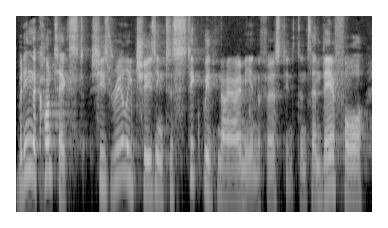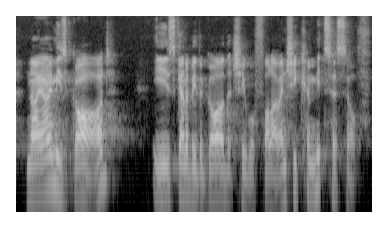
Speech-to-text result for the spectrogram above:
But in the context, she's really choosing to stick with Naomi in the first instance, and therefore, Naomi's God is going to be the God that she will follow, and she commits herself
